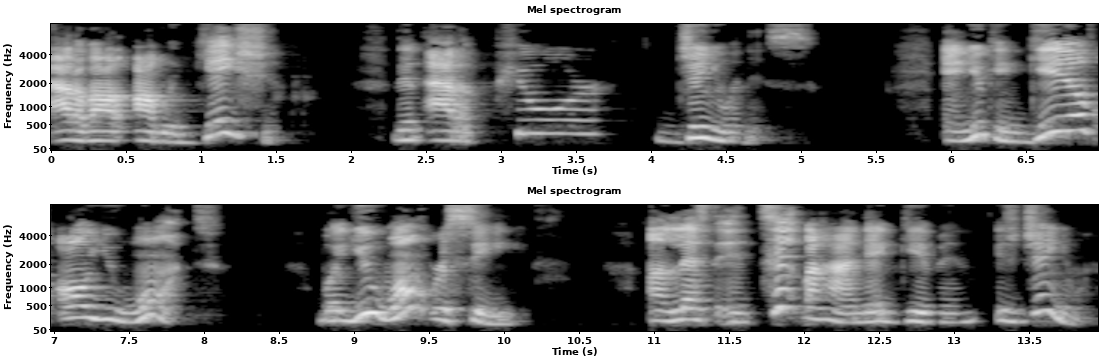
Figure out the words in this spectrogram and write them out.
out of our obligation than out of pure genuineness. And you can give all you want, but you won't receive unless the intent behind that giving is genuine.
